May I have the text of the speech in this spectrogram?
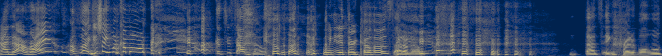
I know, right? I'm like, you sure you want to come on? Because you sound dope. we need a third co-host. I don't know. That's incredible. Well,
